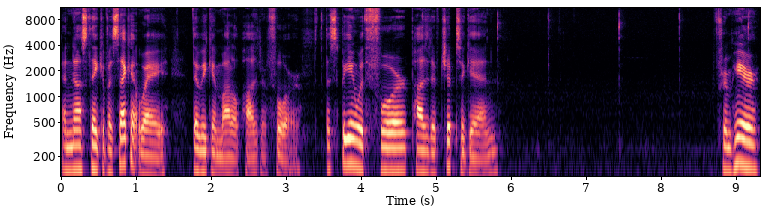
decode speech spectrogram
And now let's think of a second way that we can model positive 4. Let's begin with four positive chips again. From here,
